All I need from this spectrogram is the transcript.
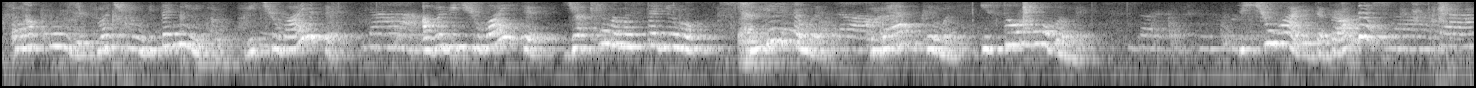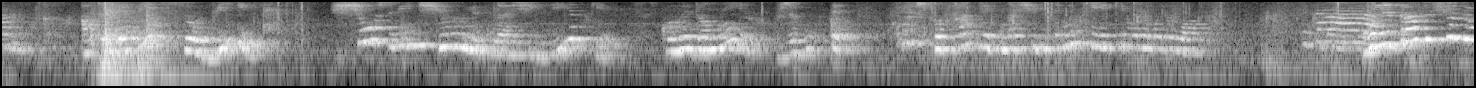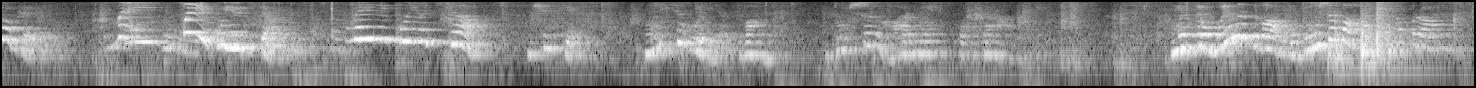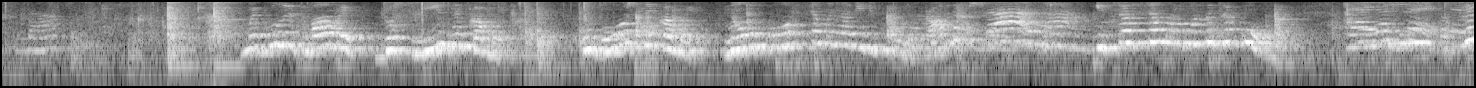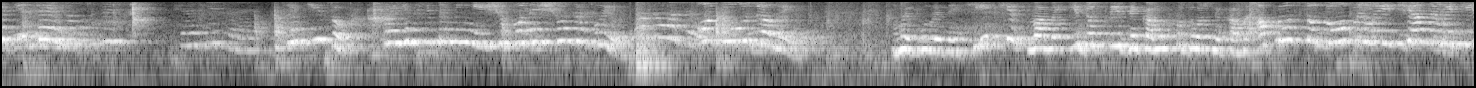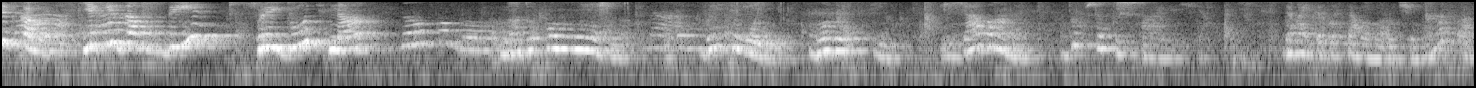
смакує смачну вітамінку. Відчуваєте? А ви відчуваєте, якими ми стаємо сильними, крепкими і здоровими? Відчуваєте, правда ж? А уявіть собі, що ж відчують наші дітки, коли до них в животик теж потраплять наші вітамінки, які ми намалювали. Вони що зроблять? Вилікуються. Вилікуються. Дітки, ми сьогодні з вами дуже гарно постаралися. Ми зробили з вами дуже багато добра. Ми були з вами дослідниками, художниками, науковцями були не тільки з вами і дослідниками, художниками, а просто добрими і чемними дітками, які завжди прийдуть на, на допомогу. Ви сьогодні молодці, і я вами дуже пишаюся. Давайте поставимо рученятка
